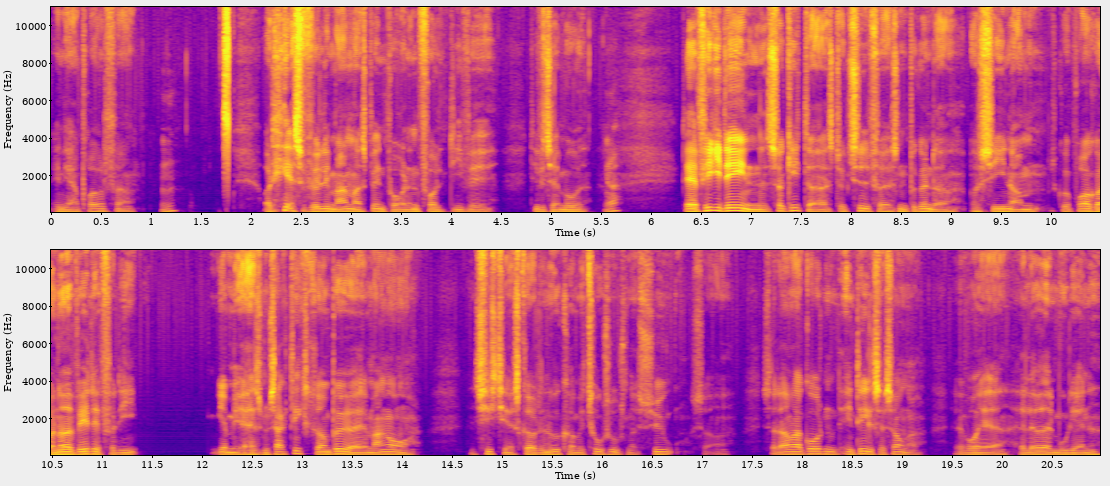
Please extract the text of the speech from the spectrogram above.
end jeg har prøvet før. Mm. Og det er jeg selvfølgelig meget, meget spændt på, hvordan folk de vil, de vil tage imod. Ja. Da jeg fik ideen, så gik der et stykke tid, før jeg sådan begyndte at, at sige, om skulle jeg prøve at gøre noget ved det, fordi jamen, jeg har som sagt ikke skrevet bøger i mange år. Den sidste, jeg skrev, den udkom i 2007, så, så der var gået en, en del sæsoner, øh, hvor jeg havde lavet alt muligt andet.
